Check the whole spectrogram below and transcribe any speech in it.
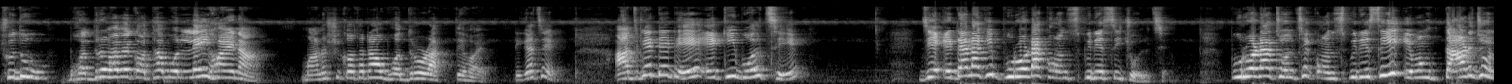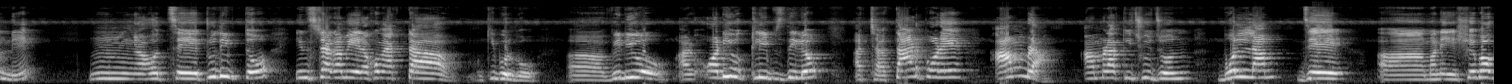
শুধু ভদ্রভাবে কথা বললেই হয় না, মানসিকতাটাও ভদ্র রাখতে হয়। ঠিক আছে? আজকের ডেটে এ কি বলছে? যে এটা নাকি পুরোটা কনস্পিরেসি চলছে। পুরোটা চলছে কনস্পিরেসি এবং তার জন্যে হচ্ছে টুদীপ্ত, ইনস্টাগ্রামে এরকম একটা, কি বলব ভিডিও আর অডিও ক্লিপস দিল। আচ্ছা তারপরে আমরা আমরা কিছুজন বললাম যে মানে সেবক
